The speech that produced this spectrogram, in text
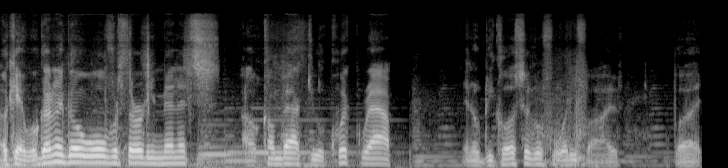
Okay, we're going to go over 30 minutes. I'll come back to a quick wrap. It'll be closer to 45, but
